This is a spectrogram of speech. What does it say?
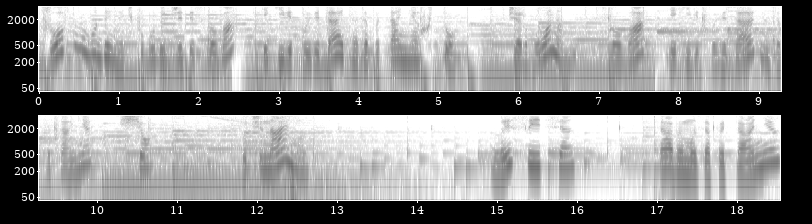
В жовтому будиночку будуть жити слова, які відповідають на запитання хто. В червоному слова, які відповідають на запитання що. Починаємо. Лисиця. Ставимо запитання.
